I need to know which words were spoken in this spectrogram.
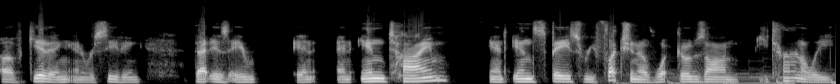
of giving and receiving that is a an, an in time and in space reflection of what goes on eternally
